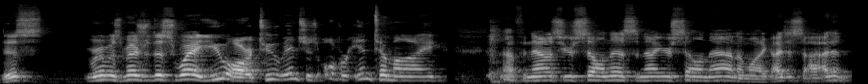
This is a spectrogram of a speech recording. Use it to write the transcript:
This room is measured this way. You are two inches over into my oh, stuff. And now you're selling this and now you're selling that. And I'm like, I just, I, I didn't,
